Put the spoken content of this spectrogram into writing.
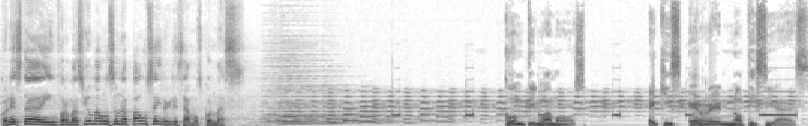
Con esta información vamos a una pausa y regresamos con más. Continuamos. XR Noticias.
